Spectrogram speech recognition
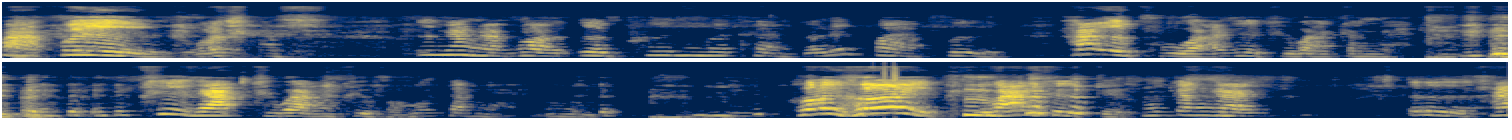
ป่าเปิดว่าคือนั่งนักว่าเออพึ่งว่าแข่งก็เรียกป่าเปิดถ้าเออผัวคือคือว่าจังไงคือรักคือว่าคือของจังไงเฮ้ยเฮ้ยคือว่าคือเจ็บมันจังไง เออห้า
